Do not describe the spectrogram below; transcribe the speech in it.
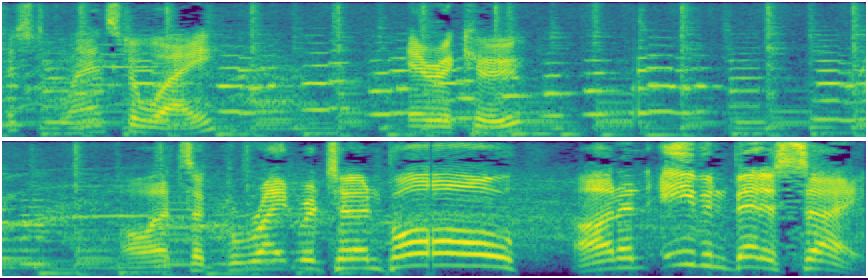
just glanced away. Eriku. Oh, that's a great return ball on an even better save.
